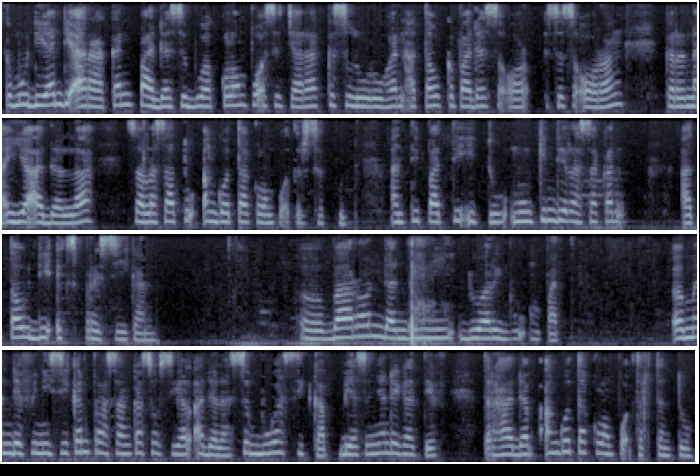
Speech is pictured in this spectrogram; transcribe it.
Kemudian diarahkan pada sebuah kelompok secara keseluruhan atau kepada seseorang karena ia adalah salah satu anggota kelompok tersebut. Antipati itu mungkin dirasakan atau diekspresikan. Eh, Baron dan Dini 2004 eh, mendefinisikan prasangka sosial adalah sebuah sikap biasanya negatif terhadap anggota kelompok tertentu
